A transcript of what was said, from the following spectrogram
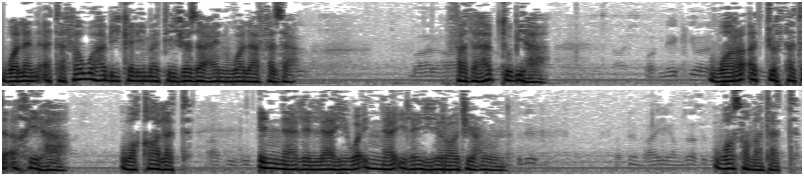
ولن أتفوه بكلمة جزع ولا فزع. فذهبت بها ورأت جثة أخيها وقالت إنا لله وإنا إليه راجعون وصمتت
